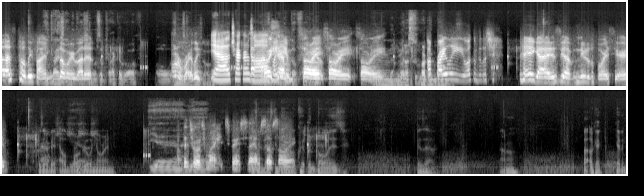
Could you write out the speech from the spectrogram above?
Oh, that's totally fine. Don't worry about it. question. Was the tracker off? Or was Oh, Riley? Yeah, the tracker's Yeah, off. that's Sorry, my name. Sorry, sorry, sorry. Mm, that's cool. fucking Uh. Riley, welcome to the show. Hey guys, yep, new to the force here. Was there a bit El Broco on your end? Yeah. I've been through a yeah. traumatic experience today. I'm so Invested in our sorry. Equipment, boys. 'Cause, uh, I don't know. Uh, okay, Kevin.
